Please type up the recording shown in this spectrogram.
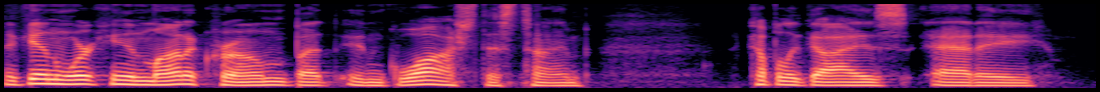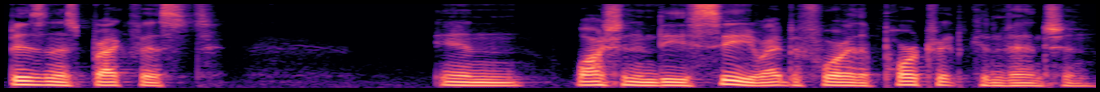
Again, working in monochrome, but in gouache this time. A couple of guys at a business breakfast in Washington, D.C., right before the portrait convention.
